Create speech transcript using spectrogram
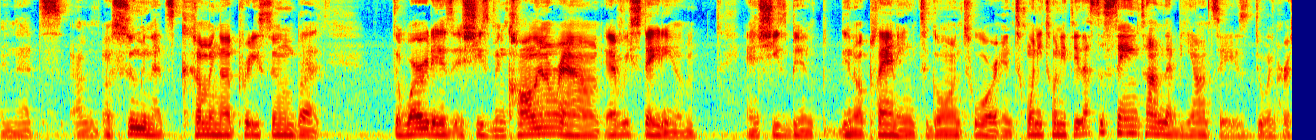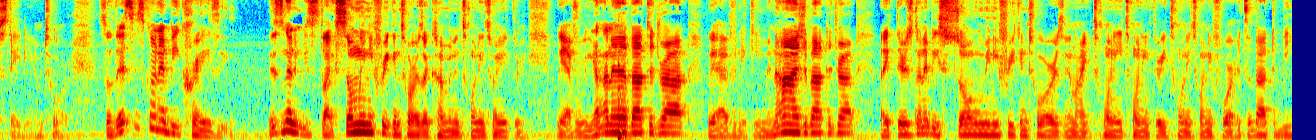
And that's, I'm assuming that's coming up pretty soon, but the word is, is she's been calling around every stadium and she's been, you know, planning to go on tour in 2023. That's the same time that Beyonce is doing her stadium tour. So this is going to be crazy. This is gonna be like so many freaking tours are coming in 2023. We have Rihanna about to drop. We have Nicki Minaj about to drop. Like there's gonna be so many freaking tours in like 2023, 2024. It's about to be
